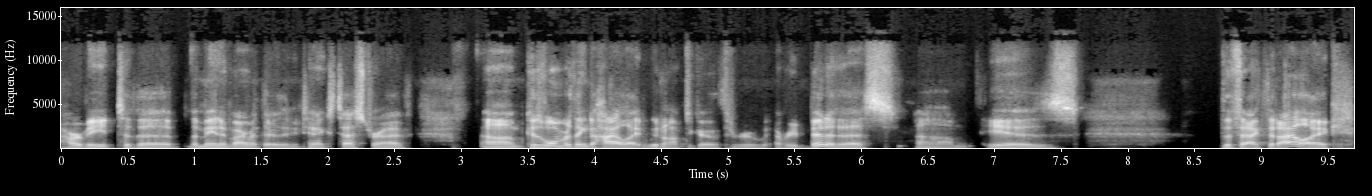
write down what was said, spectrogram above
Harvey, to the the main environment there, the Nutanix test drive. Because um, one more thing to highlight, we don't have to go through every bit of this, um, is the fact that I like.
